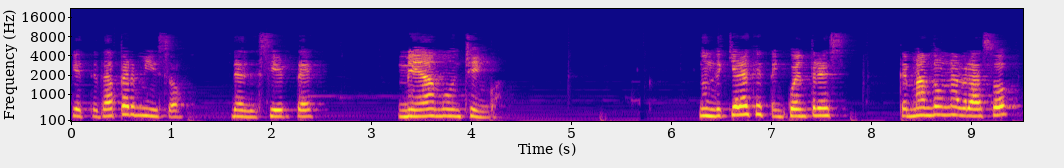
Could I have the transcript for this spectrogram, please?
que te da permiso de decirte, me amo un chingo. Donde quiera que te encuentres, te mando un abrazo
